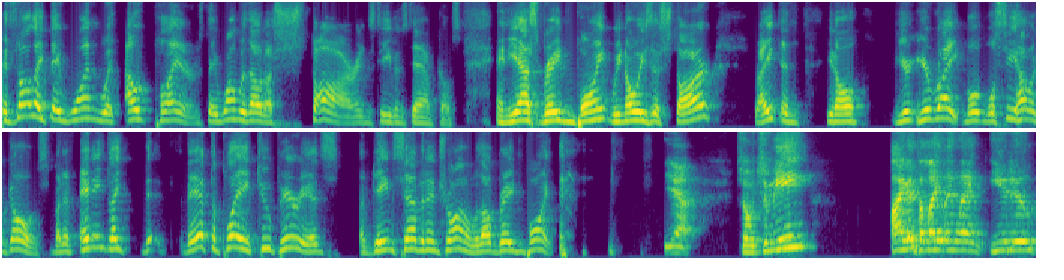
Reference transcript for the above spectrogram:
it's not like they won without players; they won without a star in Steven Stamkos. And yes, Brayden Point, we know he's a star, right? And you know, you're you're right. We'll we'll see how it goes. But if any like they have to play two periods of Game Seven in Toronto without Brayden Point. yeah. So to me, I got the lightning lane. You do.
